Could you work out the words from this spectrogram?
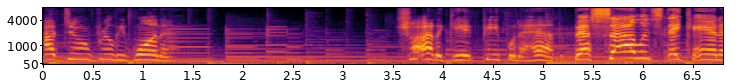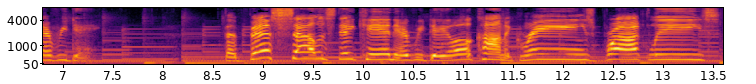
I do really want to try to get people to have the best salads they can every day. The best salads they can every day, all kind of greens, broccolis,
